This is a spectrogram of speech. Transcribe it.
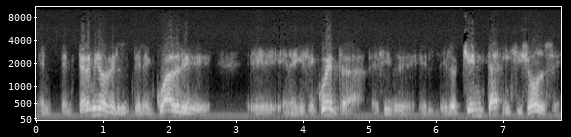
en, en términos del, del encuadre eh, en el que se encuentra, es decir, el, el 80, inciso 11.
